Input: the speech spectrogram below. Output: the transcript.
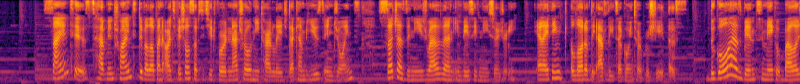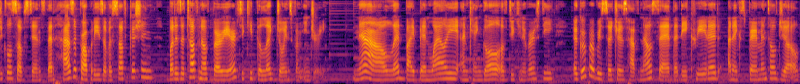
Scientists have been trying to develop an artificial substitute for natural knee cartilage that can be used in joints, such as the knees, rather than invasive knee surgery and I think a lot of the athletes are going to appreciate this. The goal has been to make a biological substance that has the properties of a soft cushion but is a tough enough barrier to keep the leg joints from injury. Now, led by Ben Wiley and Ken Gall of Duke University, a group of researchers have now said that they created an experimental gel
